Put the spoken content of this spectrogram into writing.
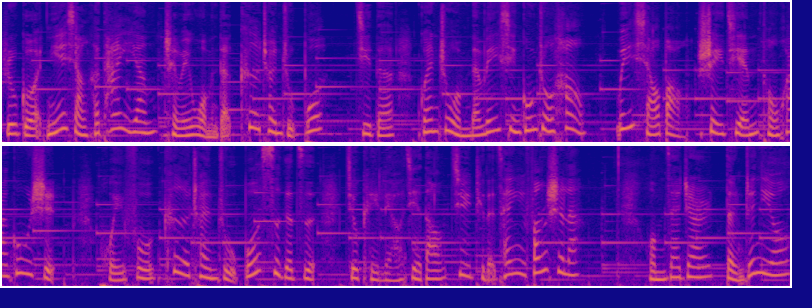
如果你也想和他一样成为我们的客串主播，记得关注我们的微信公众号“微小宝睡前童话故事”，回复“客串主播”四个字，就可以了解到具体的参与方式了。我们在这儿等着你哦，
